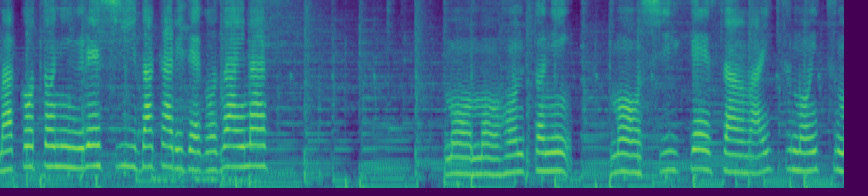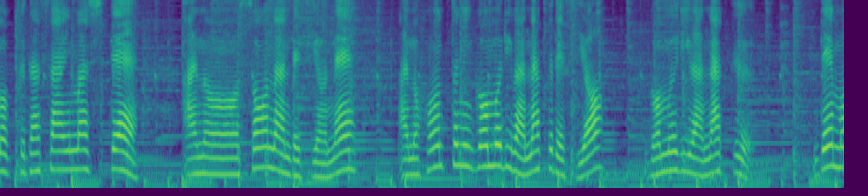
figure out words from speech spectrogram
誠に嬉しいばかりでございます。もうもう本当にもう CK さんはいつもいつもくださいましてあのー、そうなんですよね。あの本当にご無理はなくですよ。ご無理はなく。でも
